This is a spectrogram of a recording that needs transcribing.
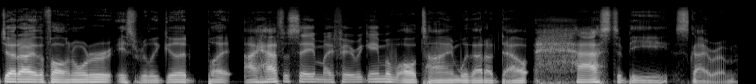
Jedi the Fallen Order is really good, but I have to say my favorite game of all time without a doubt has to be Skyrim.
